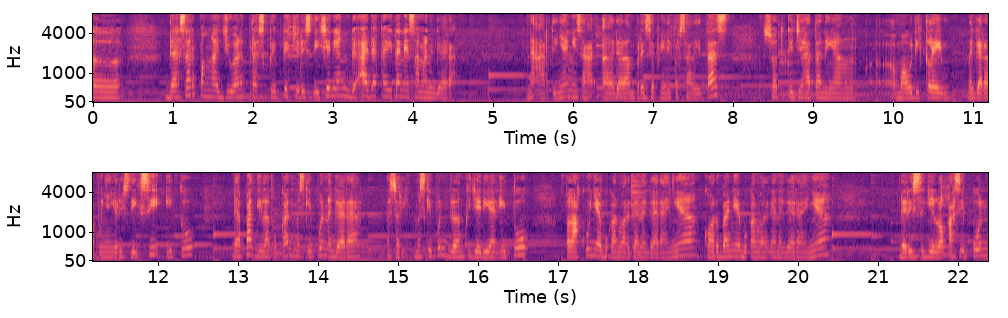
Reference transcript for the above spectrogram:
uh, dasar pengajuan prescriptive jurisdiction yang gak ada kaitannya sama negara. Nah, artinya misal uh, dalam prinsip universalitas, suatu kejahatan yang uh, mau diklaim negara punya jurisdiksi itu dapat dilakukan meskipun negara uh, sorry meskipun dalam kejadian itu pelakunya bukan warga negaranya, korbannya bukan warga negaranya, dari segi lokasi pun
